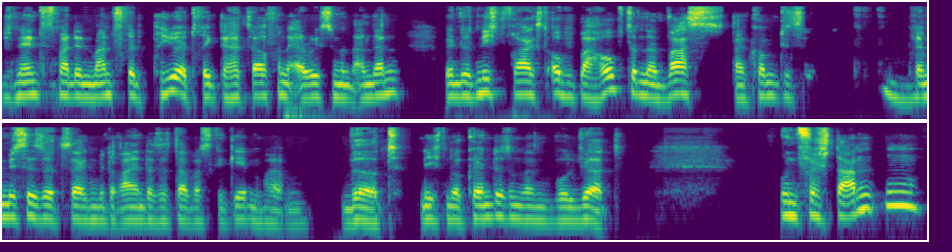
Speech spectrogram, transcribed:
ich nenne es mal den Manfred Prior-Trick, der hat es ja auch von Ericsson und anderen. Wenn du nicht fragst, ob überhaupt, sondern was, dann kommt diese mhm. Prämisse sozusagen mit rein, dass es da was gegeben haben wird. Nicht nur könnte, sondern wohl wird. Und verstanden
